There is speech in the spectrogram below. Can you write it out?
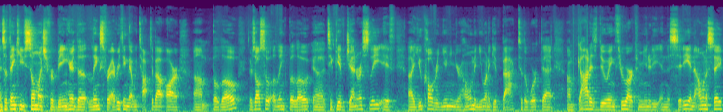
And so, thank you so much for being here. The links for everything that we talked about are um, below. There's also a link below uh, to give generously if uh, you call Reunion your home and you want to give back to the work that um, God is doing through our community in the city. And I want to say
